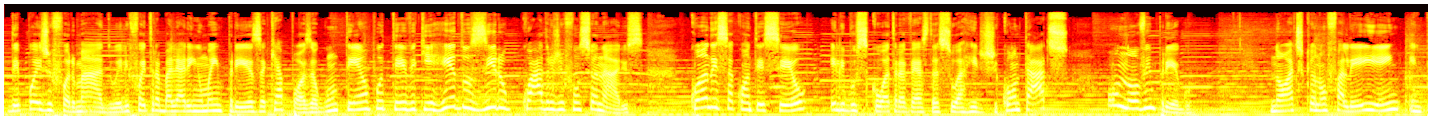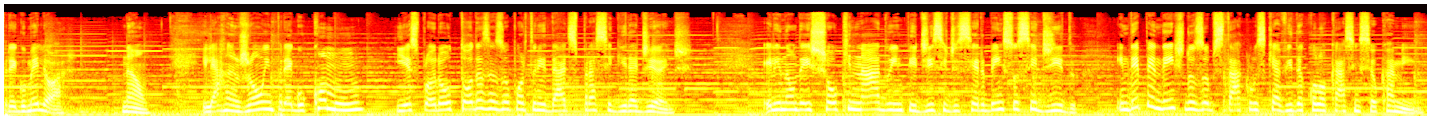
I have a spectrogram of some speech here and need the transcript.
Depois de formado, ele foi trabalhar em uma empresa que, após algum tempo, teve que reduzir o quadro de funcionários. Quando isso aconteceu, ele buscou, através da sua rede de contatos, um novo emprego. Note que eu não falei em emprego melhor. Não. Ele arranjou um emprego comum e explorou todas as oportunidades para seguir adiante. Ele não deixou que nada o impedisse de ser bem-sucedido, independente dos obstáculos que a vida colocasse em seu caminho.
